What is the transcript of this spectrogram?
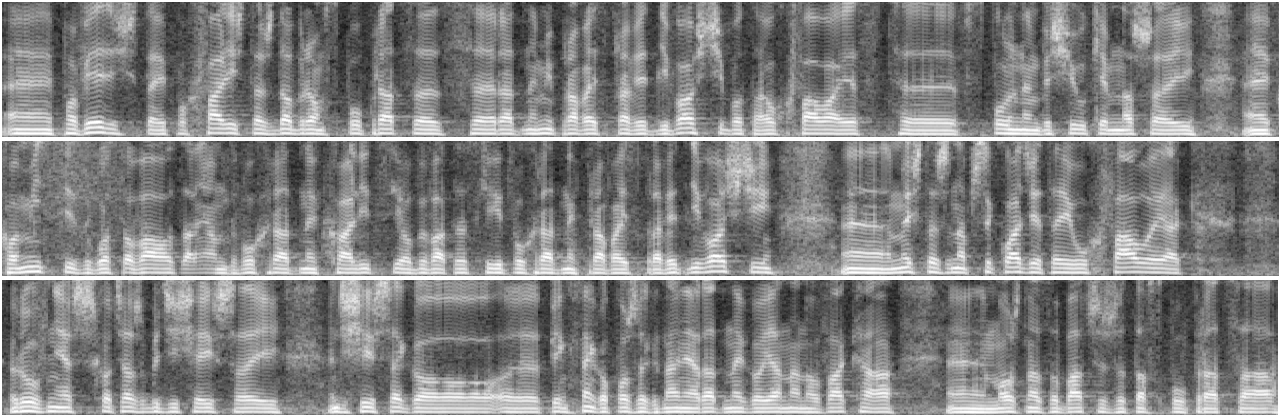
e, powiedzieć tutaj, pochwalić też dobrą współpracę z radnymi Prawa i Sprawiedliwości, bo ta uchwała jest e, wspólnym wysiłkiem naszej e, komisji. Zgłosowało za nią dwóch radnych Koalicji Obywatelskiej, dwóch radnych Prawa i Sprawiedliwości. E, myślę, że na przykładzie tej uchwały, jak również chociażby dzisiejszej, dzisiejszego e, pięknego pożegnania radnego Jana Nowaka e, można zobaczyć, że ta współpraca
